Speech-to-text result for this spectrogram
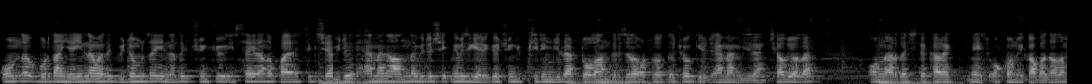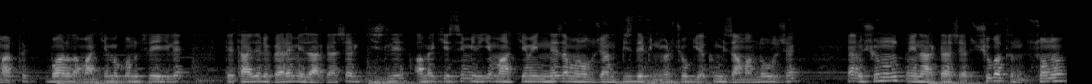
Onu da buradan yayınlamadık. Videomuza yayınladık. Çünkü Instagram'da paylaştıkça video hemen anında video çekmemiz gerekiyor. Çünkü primciler, dolandırıcılar ortalıkta çok geziyor. Hemen bizden çalıyorlar. Onlar da işte karakter neyse o konuyu kapatalım artık. Bu arada mahkeme konusuyla ilgili detayları veremeyiz arkadaşlar. Gizli ama kesin bilgi mahkemenin ne zaman olacağını biz de bilmiyoruz. Çok yakın bir zamanda olacak. Yani şunu unutmayın arkadaşlar. Şubat'ın sonu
